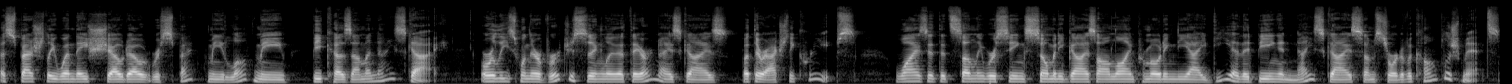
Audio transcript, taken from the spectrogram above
Especially when they shout out, respect me, love me, because I'm a nice guy. Or at least when they're virtue signaling that they are nice guys, but they're actually creeps. Why is it that suddenly we're seeing so many guys online promoting the idea that being a nice guy is some sort of accomplishment?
